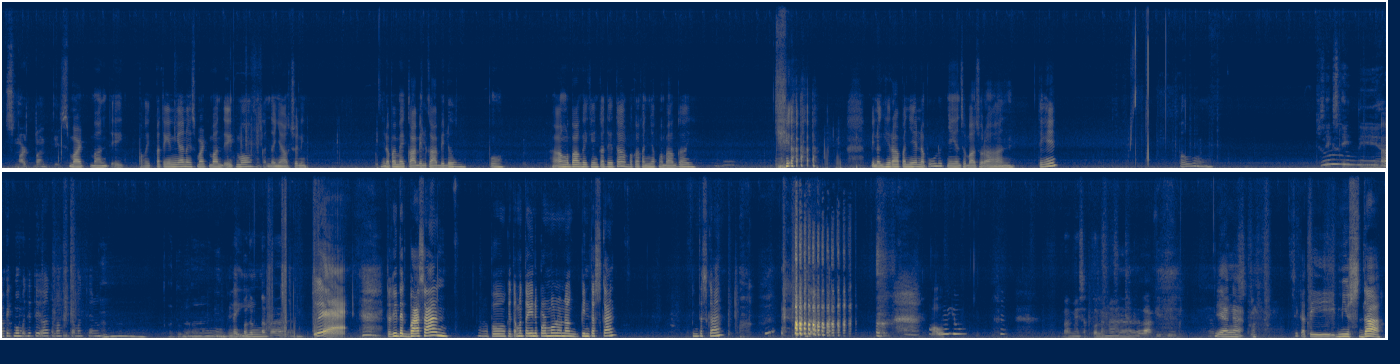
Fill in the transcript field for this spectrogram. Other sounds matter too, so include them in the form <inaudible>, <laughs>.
Smart band eh. Smart Band 8. Pakit patingin nga ng Smart Band 8 mo. Ang ganda niya actually. Hindi na pa may kabel-kabel doon. Po. Ha, ang bagay kayong kadeta. Baka kanyak nga bagay. <laughs> Pinaghirapan niya yan. Napulot niya yan sa basurahan. Tingin. Oh. 680. Apik mo mo dito. Ah, tamakita mo. Mm. Kadulaan. Laing. Pagkatapalan. Kakidagbasan. Apo, kita man tayo uniform mo no nagpintas kan? Pintas kan? <laughs> may sakto lang na lalaki yun. Kaya nga. Si Kati Musda.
